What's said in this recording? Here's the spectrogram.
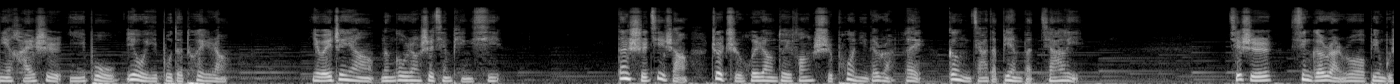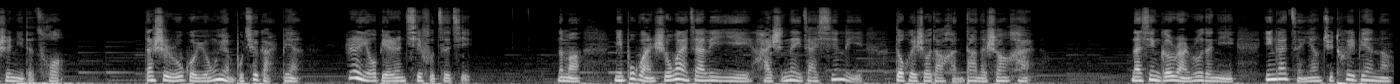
你还是一步又一步的退让，以为这样能够让事情平息，但实际上这只会让对方识破你的软肋，更加的变本加厉。其实性格软弱并不是你的错，但是如果永远不去改变，任由别人欺负自己，那么你不管是外在利益还是内在心理，都会受到很大的伤害。那性格软弱的你应该怎样去蜕变呢？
